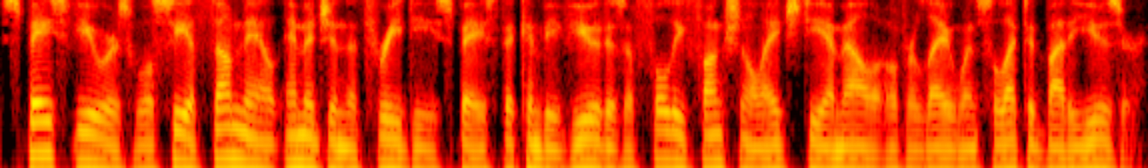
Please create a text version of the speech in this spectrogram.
Space viewers will see a thumbnail image in the 3D space that can be viewed as a fully functional HTML overlay when selected by the user.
